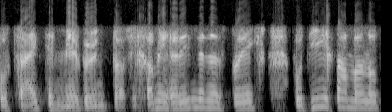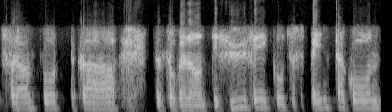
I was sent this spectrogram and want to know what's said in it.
die gezeigt haben, wir wollen das. Ich kann mich erinnern an das Projekt, das ich damals noch zu verantworten hatte, das sogenannte FÜFEG oder das Pentagon,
